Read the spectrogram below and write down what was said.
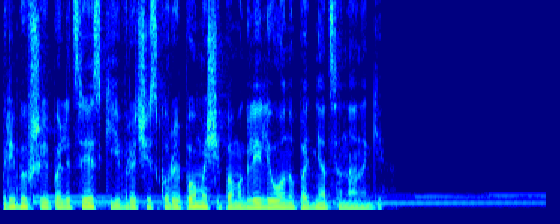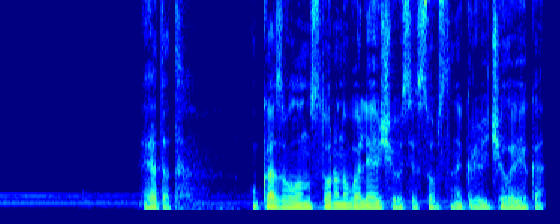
Прибывшие полицейские и врачи скорой помощи помогли Леону подняться на ноги. «Этот», — указывал он в сторону валяющегося собственной крови человека.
